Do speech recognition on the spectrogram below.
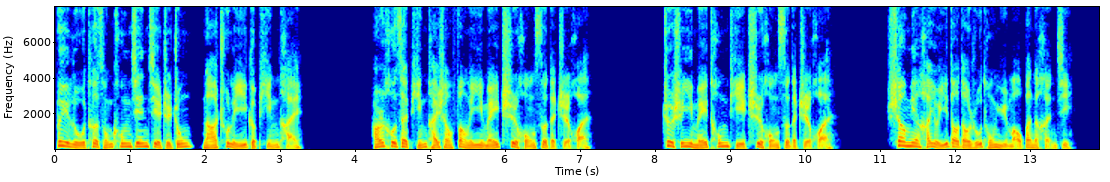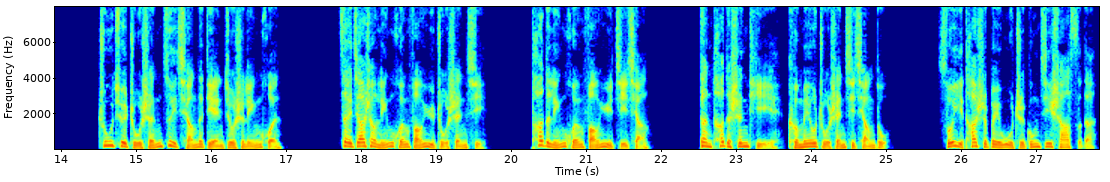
贝鲁特从空间戒指中拿出了一个平台，而后在平台上放了一枚赤红色的指环。这是一枚通体赤红色的指环，上面还有一道道如同羽毛般的痕迹。朱雀主神最强的点就是灵魂，再加上灵魂防御主神器，他的灵魂防御极强。但他的身体可没有主神器强度，所以他是被物质攻击杀死的。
